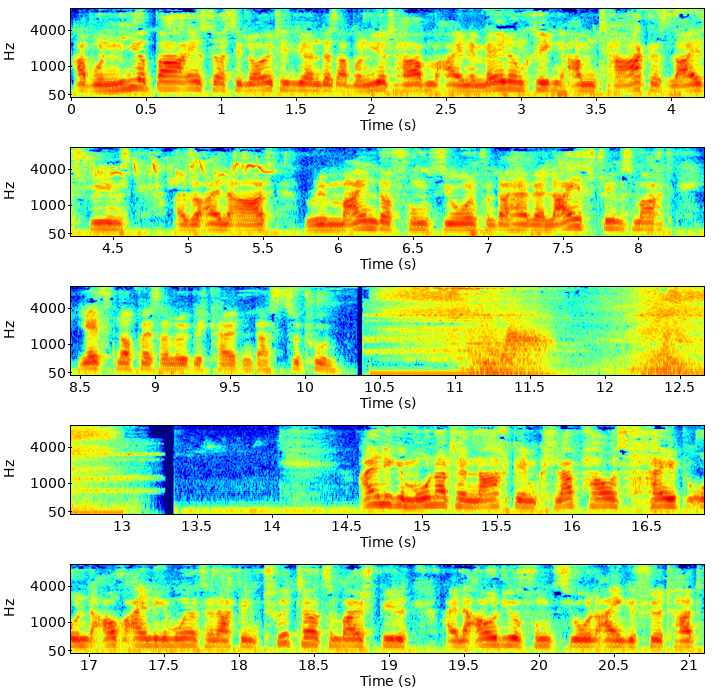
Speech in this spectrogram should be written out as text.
abonnierbar ist, dass die Leute, die dann das abonniert haben, eine Meldung kriegen am Tag des Livestreams, also eine Art Reminder-Funktion. Von daher, wer Livestreams macht, jetzt noch bessere Möglichkeiten, das zu tun. Einige Monate nach dem Clubhouse-Hype und auch einige Monate nach dem Twitter zum Beispiel eine Audiofunktion eingeführt hat,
